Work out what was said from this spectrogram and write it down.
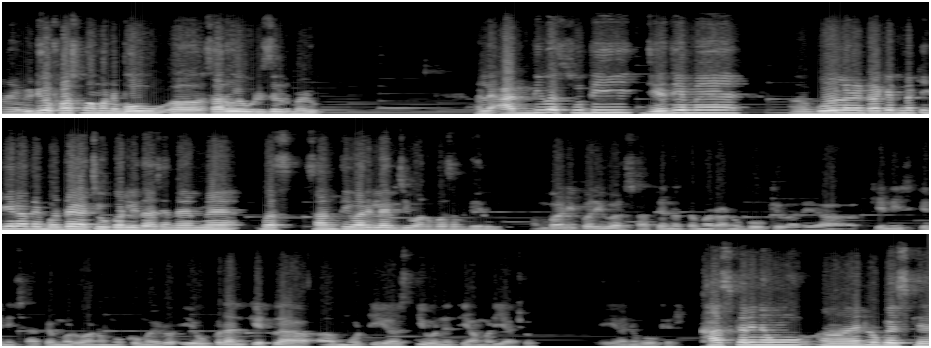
અને વીડિયો ફર્સ્ટમાં મને બહુ સારું એવું રિઝલ્ટ મળ્યું. એટલે આજ દિવસ સુધી જે જે મેં ગોલ અને ટાર્ગેટ નક્કી કર્યા તે બધા અચીવ કરી લીધા છે અને મેં બસ શાંતિવાળી લાઈફ જીવવાનું પસંદ કર્યું. અંબાણી પરિવાર સાથેના તમારા અનુભવ કેવા રહ્યા? કેની કેની સાથે મળવાનો મોકો મળ્યો? એ ઉપરાંત કેટલા મોટી હસ્તીઓને ત્યાં મળ્યા છો? એ અનુભવ કે ખાસ કરીને હું એટલું કહીશ કે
